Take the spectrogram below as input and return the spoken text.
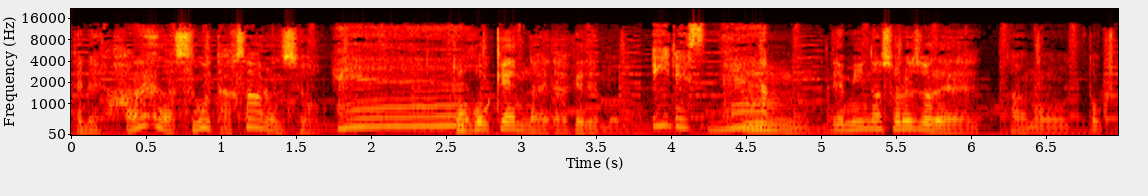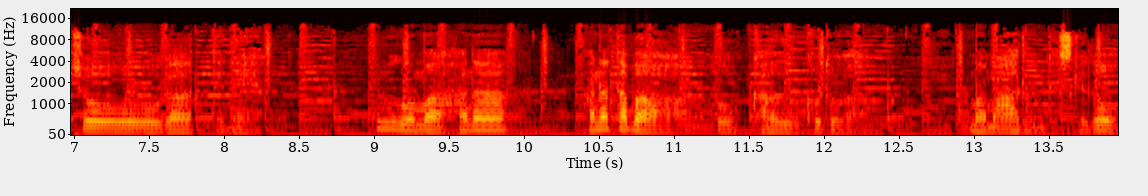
でね花屋がすごいたくさんあるんですよ。徒歩圏内だけでも、いいですうね、ん、でみんなそれぞれあの特徴があってねで僕はまあ花花束を買うことがまあまああるんですけどそ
